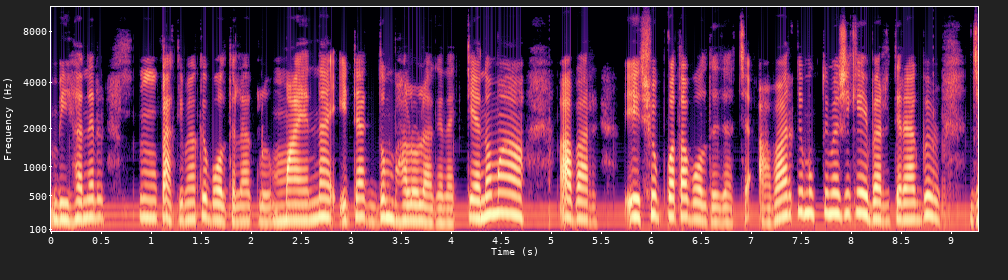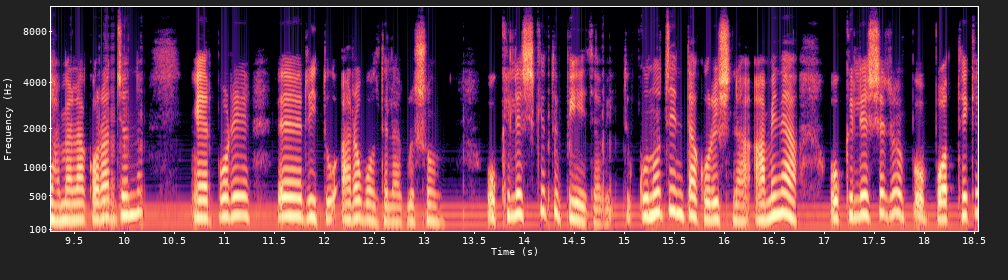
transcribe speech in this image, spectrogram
বিহানের কাকিমাকে বলতে লাগল, "মায়ের না এটা একদম ভালো লাগে না। কেন মা আবার এসব কথা বলতে যাচ্ছে? আবার কি মুক্তি মাসিকে এই বাড়িতে রাখবে ঝামেলা করার জন্য?" এরপরে ঋতু আরও বলতে লাগল, "শোন, অখিলেশকে তুই পেয়ে যাবি। তুই কোনো চিন্তা করিস না। আমি না অখিলেশের পথ থেকে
